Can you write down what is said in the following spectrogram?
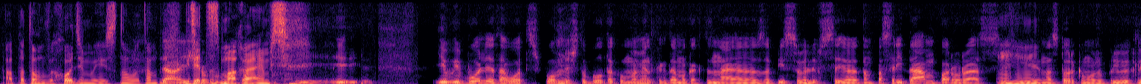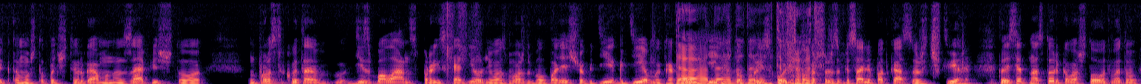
А потом выходим и снова там да, где-то еще... змагаемся. И, и, и, и более того, ты помнишь, что был такой момент, когда мы как-то записывали в, э, там, по средам пару раз, угу. и настолько мы уже привыкли к тому, что по четвергам у нас запись, что ну, просто какой-то дисбаланс происходил, невозможно было понять еще, где, где мы, какой да, день, да, что да, происходит. Да, Только что записали подкаст, уже четверг. То есть это настолько вошло вот в эту,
